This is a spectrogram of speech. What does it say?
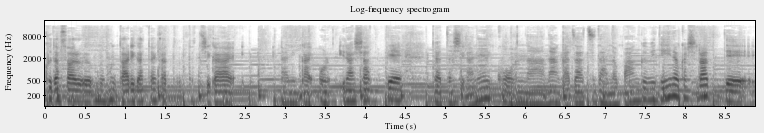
くださるもう本当ありがたい方たちが何かいらっしゃってで私がねこんななんか雑談の番組でいいのかしらって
